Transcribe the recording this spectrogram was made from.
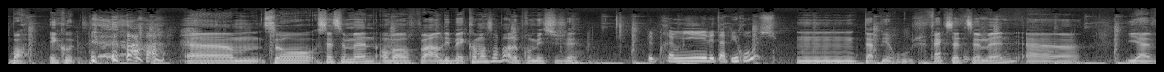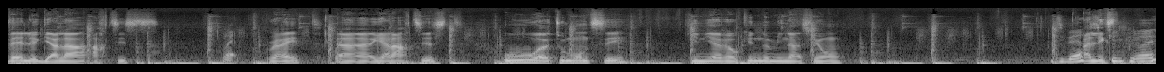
Bon, écoute. Euh, so, cette semaine, on va vous parler. Ben, commençons par le premier sujet. Le premier, les tapis rouges. Hum, tapis rouge. Fait que cette rouge. semaine, euh, il y avait le gala artiste, Ouais. right? Euh, gala artiste, où euh, tout le monde sait qu'il n'y avait aucune nomination. Divers. Alex- Ouais.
